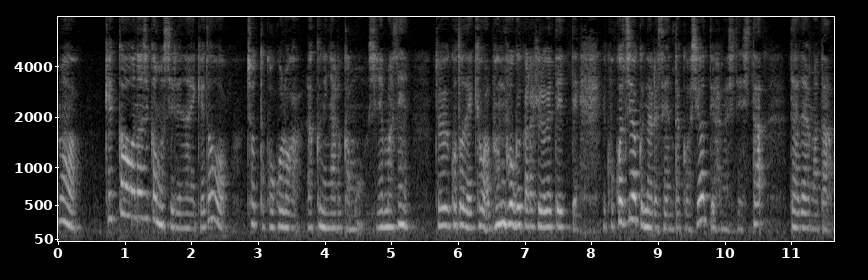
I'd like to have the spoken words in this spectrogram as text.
まあ結果は同じかもしれないけどちょっと心が楽になるかもしれません。ということで今日は文房具から広げていって心地よくなる選択をしようっていう話でした。ではではまた。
